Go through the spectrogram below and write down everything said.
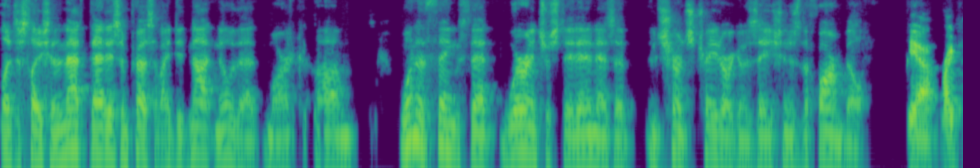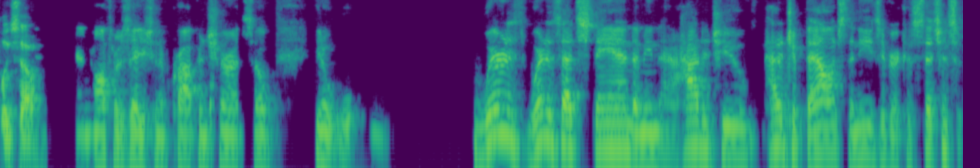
legislation, and that that is impressive. I did not know that, Marc. Um, one of the things that we're interested in as an insurance trade organization is the Farm Bill. Yeah, rightfully so. And authorization of crop insurance. So, you know, where does where does that stand? I mean, how did you how did you balance the needs of your constituents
